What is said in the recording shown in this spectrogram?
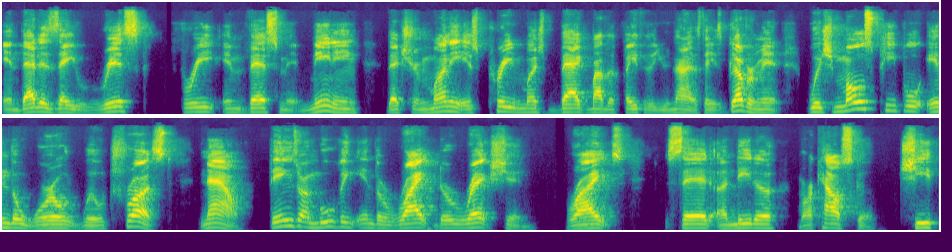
And that is a risk free investment, meaning that your money is pretty much backed by the faith of the United States government, which most people in the world will trust. Now, things are moving in the right direction, right? Said Aneta Markowska, chief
